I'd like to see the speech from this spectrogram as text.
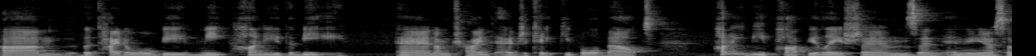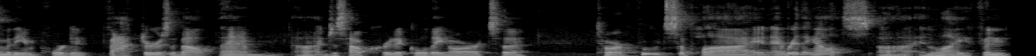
um, the title will be Meet Honey the Bee. And I'm trying to educate people about honeybee populations and, and you know, some of the important factors about them uh, and just how critical they are to, to our food supply and everything else uh, in life. And,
